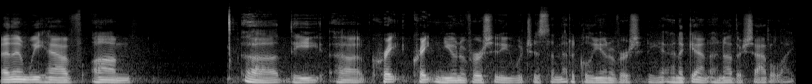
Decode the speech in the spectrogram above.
And then we have um, uh, the uh, Cray- Creighton University, which is the medical university, and again, another satellite.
